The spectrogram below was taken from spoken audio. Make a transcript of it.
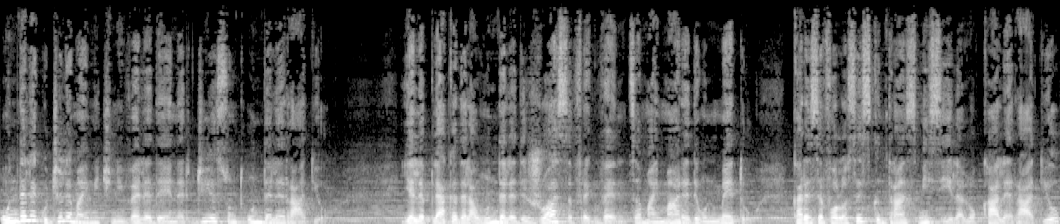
Undele cu cele mai mici nivele de energie sunt undele radio. Ele pleacă de la undele de joasă frecvență, mai mare de un metru, care se folosesc în transmisiile locale radio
